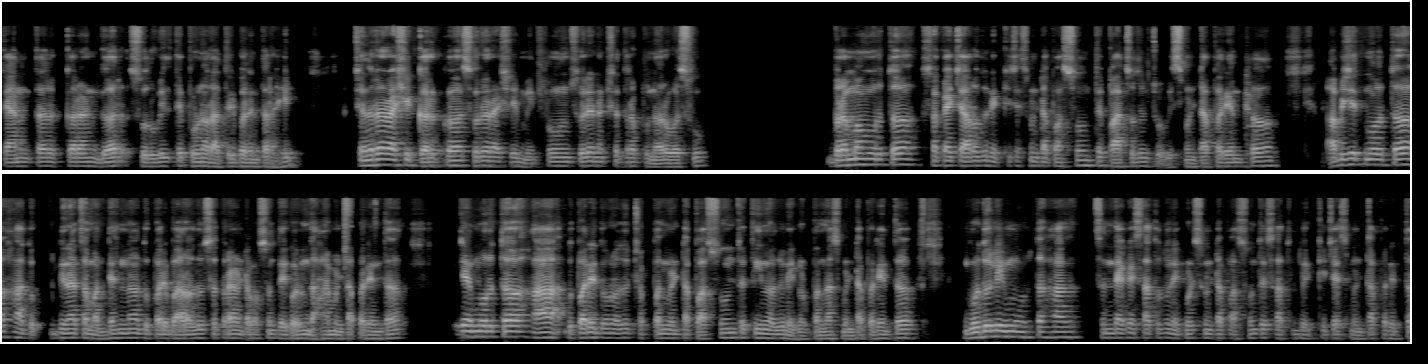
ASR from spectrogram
त्यानंतर करण गर सुरू होईल ते पूर्ण रात्रीपर्यंत राहील. चंद्र राशी कर्क सूर्य राशी मिथून सूर्य नक्षत्र पुनर्वसू. ब्रह्ममुहूर्त सकाळी चार वाजून एक्केचाळीस मिनिटापासून ते पाच वाजून चोवीस मिनिटापर्यंत. अभिजित मुहूर्त हा दिनाचा मध्यान्ह दुपारी बारा वाजून सतरा मिनिटापासून ते एक वाजून दहा मिनिटापर्यंत. जय मुहूर्त हा दुपारी दोन वाजून छप्पन मिनिटापासून ते तीन वाजून एकोणपन्नास मिनिटापर्यंत. गोधुली मुहूर्त हा संध्याकाळी सात वाजून एकोणीस मिनिटापासून ते सात वाजून एक्केचाळीस मिनिटापर्यंत.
